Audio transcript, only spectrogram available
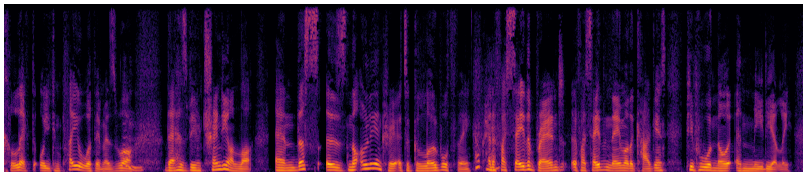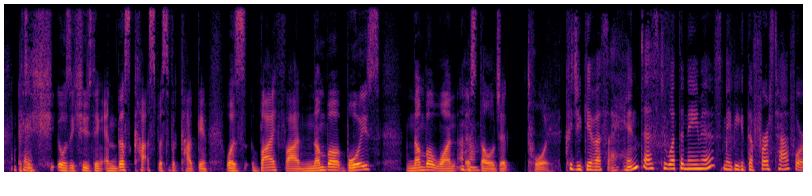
collect or you can play with them as well. Hmm. That has been trending a lot, and this is not only in Korea; it's a global thing. Okay. And if I say the brand, if I say the name of the card games, people will know it immediately. It's Okay. a, it was a huge thing, and this card, specific card game was by far number boys number one Uh-huh. nostalgic toy. Could you give us a hint as to what the name is? Maybe the first half or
